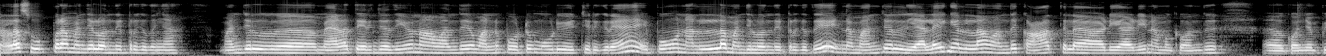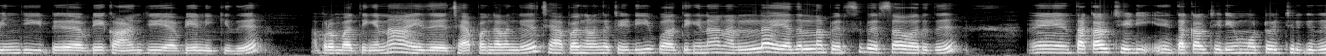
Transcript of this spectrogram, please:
நல்லா சூப்பராக மஞ்சள் வந்துட்டு இருக்குதுங்க. மஞ்சள் மேலே தெரிஞ்சதையும் நான் வந்து மண் போட்டு மூடி வச்சுருக்கிறேன். இப்போவும் நல்லா மஞ்சள் வந்துட்டுருக்குது இந்த மஞ்சள் இலைகள்லாம் வந்து காற்றுல ஆடி ஆடி நமக்கு வந்து கொஞ்சம் பிஞ்சிக்கிட்டு அப்படியே காஞ்சி அப்படியே நிற்கிது அப்புறம் பார்த்திங்கன்னா இது சேப்பங்கிழங்கு சேப்பங்கிழங்கு செடி பார்த்திங்கன்னா நல்லா எதெல்லாம் பெருசு பெருசாக வருது. தக்காளி செடி தக்காளி செடியும் மொட்டு வச்சுருக்குது.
